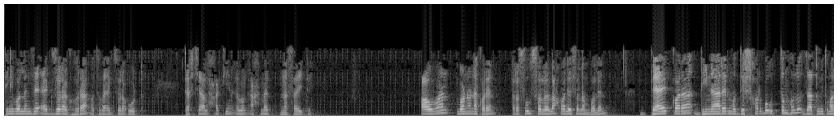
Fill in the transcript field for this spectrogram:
তিনি বললেন যে, এক জোড়া ঘোড়া অথবা এক জোড়া ওট। এটা আসছে আল হাকিম এবং আহমেদ নাসাইতে। আহ্বান বর্ণনা করেন, রসুল সাল্লাহ আলাইসাল্লাম বলেন ব্যয় করা দিনারের মধ্যে সর্বোত্তম হলো যা তুমি তোমার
